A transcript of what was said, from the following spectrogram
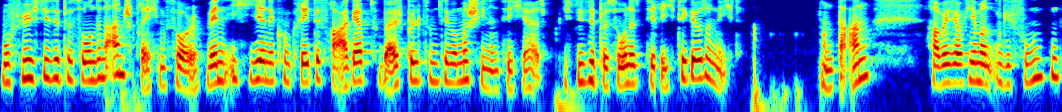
wofür ich diese Person denn ansprechen soll. Wenn ich hier eine konkrete Frage habe, zum Beispiel zum Thema Maschinensicherheit. Ist diese Person jetzt die richtige oder nicht? Und dann habe ich auch jemanden gefunden,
